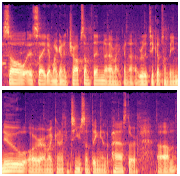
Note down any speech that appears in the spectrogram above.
So it's like, am I going to drop something? Am I going to really take up something new, or am I going to continue something in the past? Or, um,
